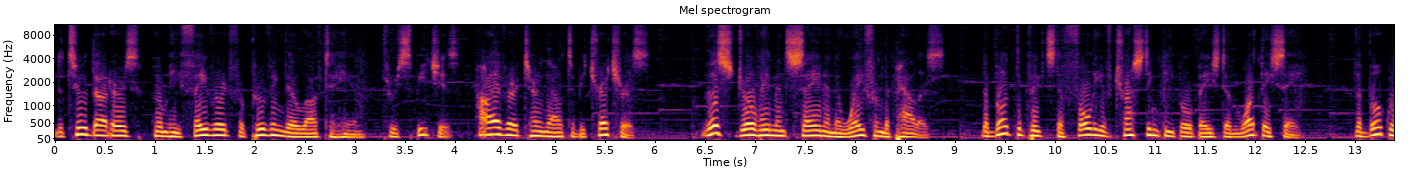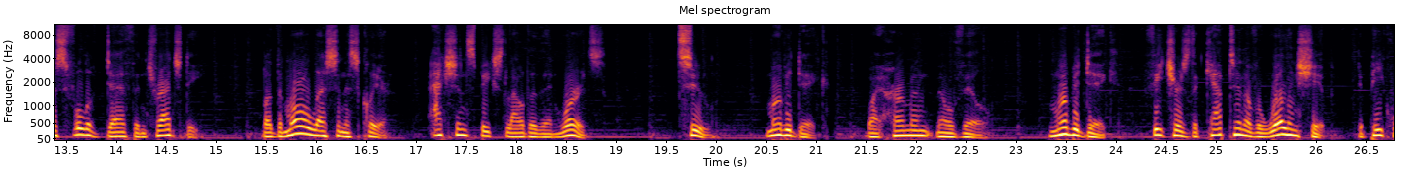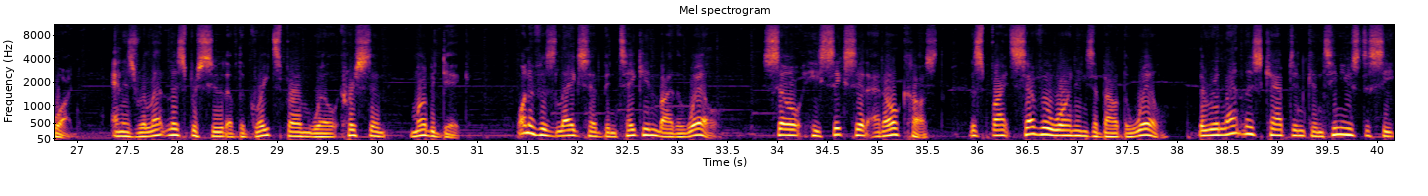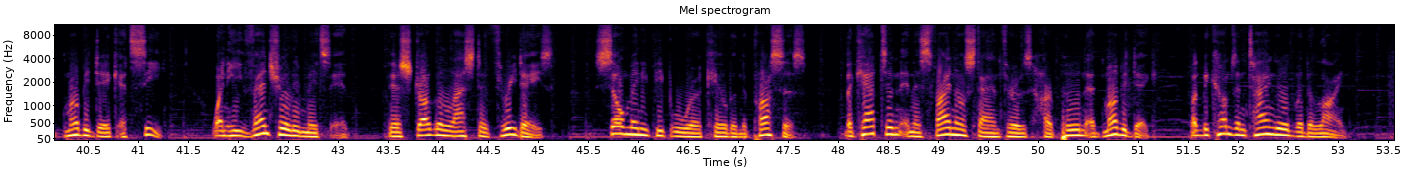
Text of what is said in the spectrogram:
The two daughters, whom he favored for proving their love to him through speeches, however, turned out to be treacherous. This drove him insane and away from the palace. The book depicts the folly of trusting people based on what they say. The book was full of death and tragedy, but the moral lesson is clear. Action speaks louder than words. 2. Moby Dick by Herman Melville Moby Dick features the captain of a whaling ship, the Pequod, and his relentless pursuit of the great sperm whale christened Moby Dick. One of his legs had been taken by the whale, so he seeks it at all cost, despite several warnings about the whale. The relentless captain continues to seek Moby Dick at sea. When he eventually meets it, their struggle lasted three days, so many people were killed in the process. The captain in his final stand throws harpoon at Moby Dick but becomes entangled with the line.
